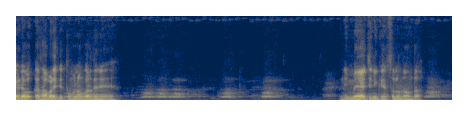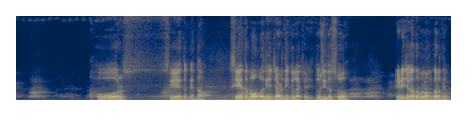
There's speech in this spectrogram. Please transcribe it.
ਵੀਕਐਂਡ ਕਥਾ ਵਾਲੇ ਕਿੱਥੋਂ ਬਿਲੋਂਗ ਕਰਦੇ ਨੇ? ਨਹੀਂ ਮੈਚ ਨਹੀਂ ਕੈਨਸਲ ਹੁੰਦਾ ਹੁੰਦਾ। ਹੋਰ ਸਿਹਤ ਕਿਦਾਂ? ਸਿਹਤ ਬਹੁਤ ਵਧੀਆ ਚੜ੍ਹਦੀ ਕਲਾ ਚ ਜੀ। ਤੁਸੀਂ ਦੱਸੋ, ਕਿਹੜੀ ਜਗ੍ਹਾ ਤੋਂ ਬਿਲੋਂਗ ਕਰਦੇ ਹੋ?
